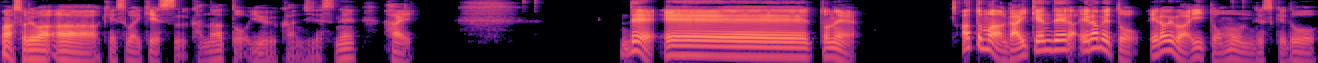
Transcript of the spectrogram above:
まあそれはあケースバイケースかなという感じですね。はい。で、えー、っとね、あとまあ外見で選べと、選べばいいと思うんですけど、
